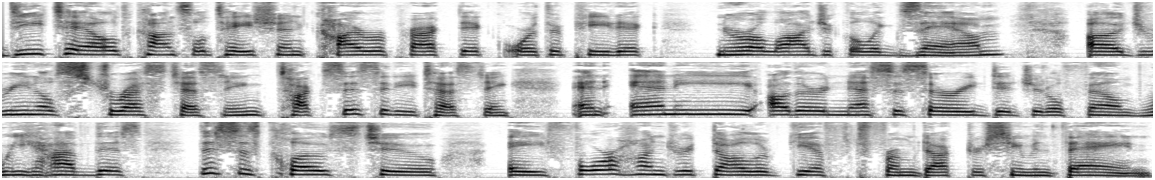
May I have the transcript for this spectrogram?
detailed consultation, chiropractic, orthopedic, neurological exam, uh, adrenal stress testing, toxicity testing, and any other necessary digital film. We have this. This is close to a $400 gift from Dr. Steven Thain.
